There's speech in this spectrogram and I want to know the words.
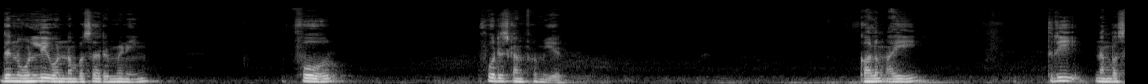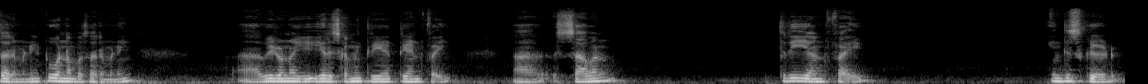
Then only one numbers are remaining. 4 4 is confirmed here column I, three numbers are remaining, two numbers are remaining. Uh, we don't know here is coming 3, 3 and 5. Uh, 7, 3 and 5. In this grid,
